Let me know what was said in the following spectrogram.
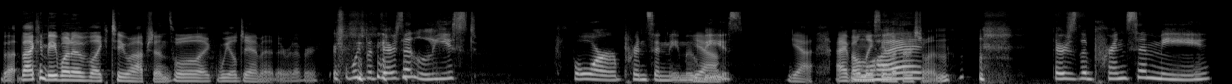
that, that can be one of like two options. We'll like wheel jam it or whatever. Wait, but there's at least four Prince and Me movies. yeah, I've only seen the first one. There's the Prince and Me,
